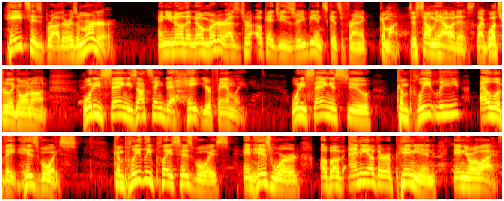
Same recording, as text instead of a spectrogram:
hates his brother is a murderer." And you know that no murderer has a turn. Okay, Jesus, are you being schizophrenic? Come on, just tell me how it is. Like, what's really going on? What he's saying, he's not saying to hate your family. What he's saying is to completely elevate his voice, completely place his voice and his word above any other opinion in your life.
